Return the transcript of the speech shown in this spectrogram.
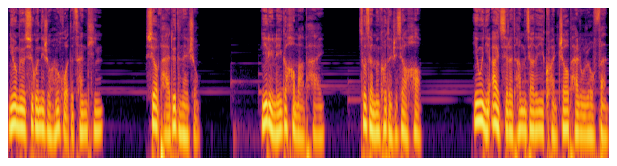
你有没有去过那种很火的餐厅，需要排队的那种。你领了一个号码牌，坐在门口等着叫号，因为你爱极了他们家的一款招牌卤肉饭。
